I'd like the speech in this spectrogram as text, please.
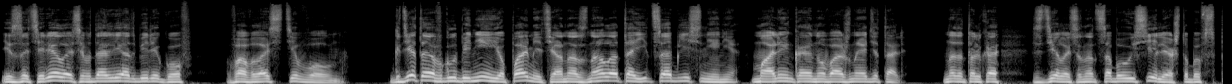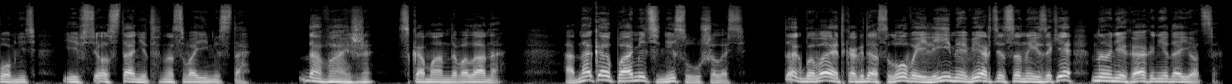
и затерялась вдали от берегов, во власти волн. Где-то в глубине ее памяти она знала таится объяснение, маленькая, но важная деталь. Надо только сделать над собой усилие, чтобы вспомнить, и все станет на свои места. «Давай же», — скомандовала она. Однако память не слушалась. Так бывает, когда слово или имя вертится на языке, но никак не дается.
